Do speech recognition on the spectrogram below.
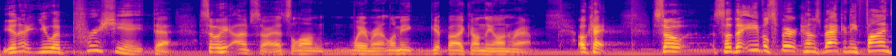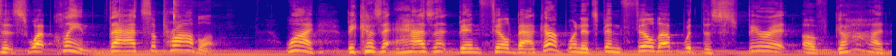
You know, you appreciate that. So I'm sorry, that's a long way around. Let me get back on the on ramp. Okay, so so the evil spirit comes back and he finds it swept clean. That's a problem. Why? Because it hasn't been filled back up. When it's been filled up with the Spirit of God,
